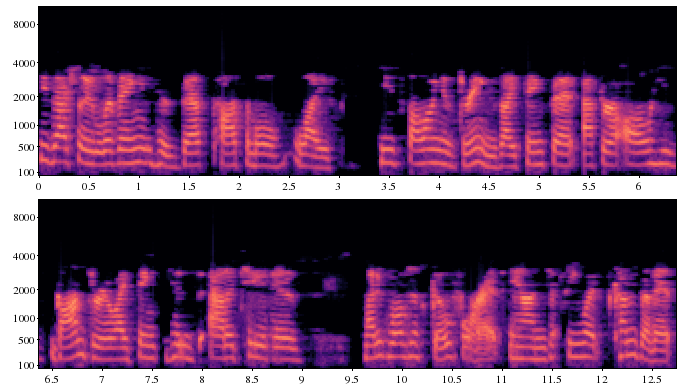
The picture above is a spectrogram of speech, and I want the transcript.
He's actually living his best possible life he's following his dreams. I think that after all he's gone through, I think his attitude is might as well just go for it and see what comes of it.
